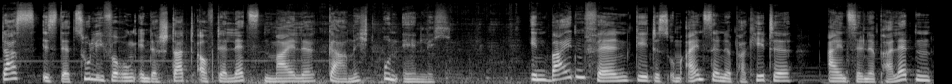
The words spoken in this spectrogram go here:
das ist der Zulieferung in der Stadt auf der letzten Meile gar nicht unähnlich. In beiden Fällen geht es um einzelne Pakete, einzelne Paletten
